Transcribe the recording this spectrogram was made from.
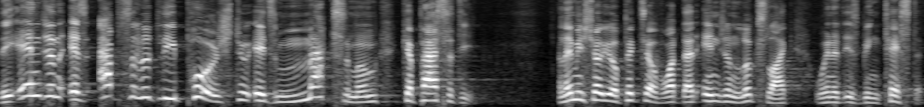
the engine is absolutely pushed to its maximum capacity. And let me show you a picture of what that engine looks like when it is being tested.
